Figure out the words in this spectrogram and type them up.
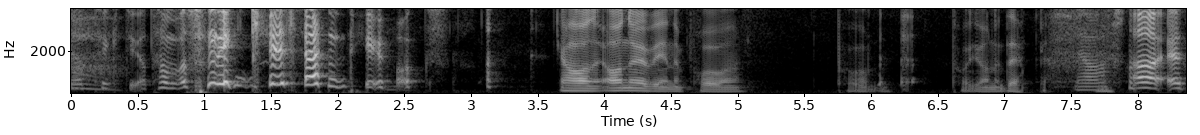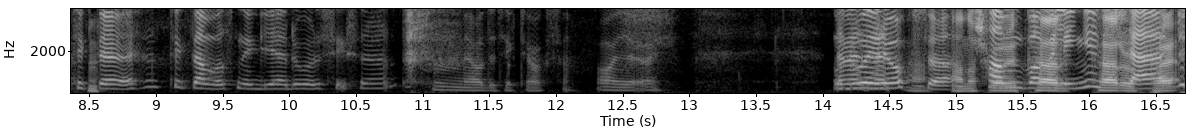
jag tyckte ju att han var snygg i den det också. ja, ja, nu är vi inne på, på, på Johnny Depp. ja. Ja, jag tyckte, jag tyckte han var snygg i Edward Scissorhands. mm, ja, det tyckte jag också. Oj, oj, oj. Och Nej, då men- är det också, Ja, annars han var det var väl ingen terror, Chad? på,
